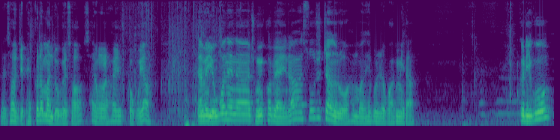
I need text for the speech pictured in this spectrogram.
그래서 이제 100g만 녹여서 사용을 할 거고요. 그 다음에 요번에는 종이컵이 아니라 소주잔으로 한번 해보려고 합니다 그리고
